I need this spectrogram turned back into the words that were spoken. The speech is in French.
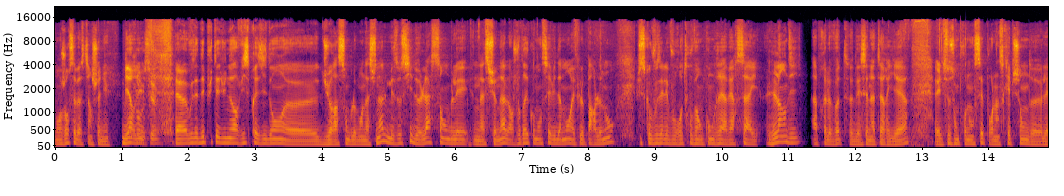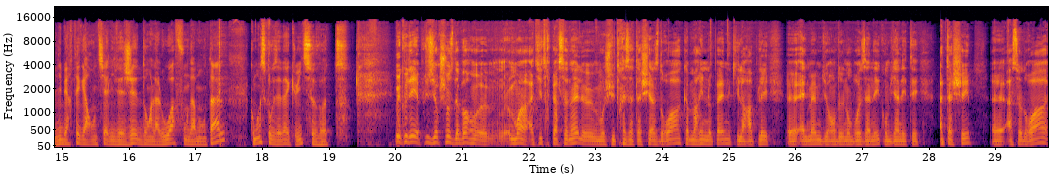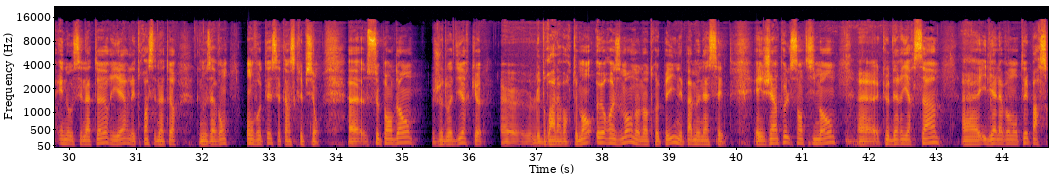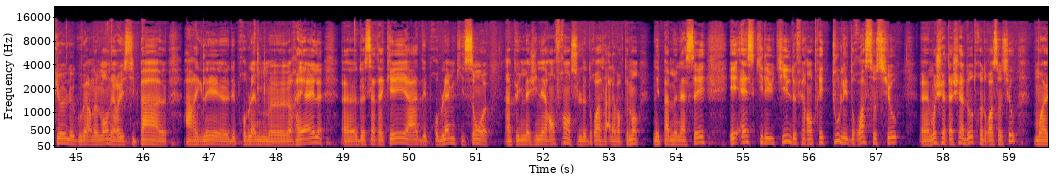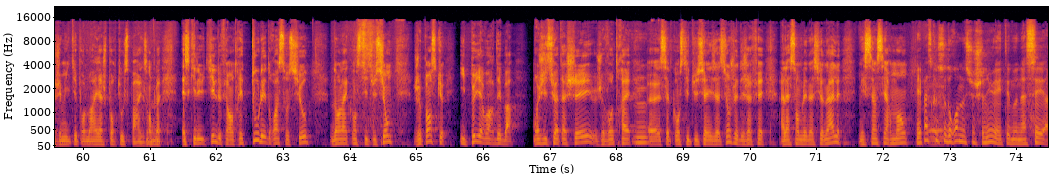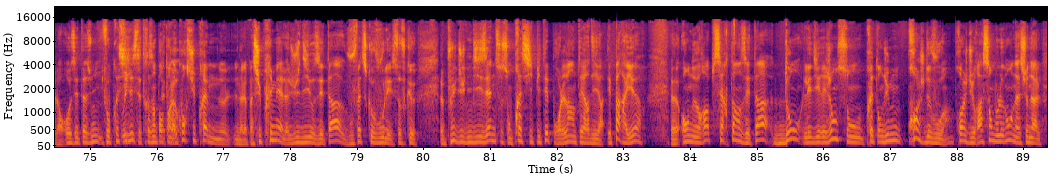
Bonjour Sébastien Chenu. Bienvenue. Euh, vous êtes député du Nord, vice-président euh, du Rassemblement national, mais aussi de l'Assemblée nationale. Alors je voudrais commencer évidemment avec le Parlement, puisque vous allez vous retrouver en congrès à Versailles lundi, après le vote des sénateurs hier. Ils se sont prononcés pour l'inscription de la liberté garantie à l'IVG dans la loi fondamentale. Comment est-ce que vous avez accueilli ce vote? Écoutez, il y a plusieurs choses. D'abord, euh, moi, à titre personnel, euh, moi, je suis très attaché à ce droit, comme Marine Le Pen, qui l'a rappelé euh, elle-même durant de nombreuses années, combien elle était attachée à ce droit. Et nos sénateurs, hier, les trois sénateurs que nous avons, ont voté cette inscription. cependant, je dois dire que euh, le droit à l'avortement, heureusement, dans notre pays, n'est pas menacé. Et j'ai un peu le sentiment euh, que derrière ça, euh, il y a la volonté, parce que le gouvernement ne réussit pas à régler des problèmes réels, de s'attaquer à des problèmes qui sont un peu imaginaires en France. Le droit à l'avortement n'est pas menacé. Et est-ce qu'il est utile de faire entrer tous les droits sociaux Moi, je suis attaché à d'autres droits sociaux. Moi, j'ai milité pour le mariage pour tous, par exemple. Est-ce qu'il est utile de faire entrer tous les droits sociaux dans la Constitution? Je pense qu'il peut y avoir débat. Moi, j'y suis attaché. Je voterai mm. euh, cette constitutionnalisation. Je l'ai déjà fait à l'Assemblée nationale. Mais sincèrement. Mais parce que ce droit, Monsieur Chenu, a été menacé. Alors, aux États-Unis, il faut préciser, c'est très important. La Cour suprême ne, l'a pas supprimé. Elle a juste dit aux États vous faites ce que vous voulez. Sauf que euh, plus d'une dizaine se sont précipités pour l'interdire. Et par ailleurs, euh, en Europe, certains États, dont les dirigeants sont prétendument proches de vous, hein, proches du Rassemblement national,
